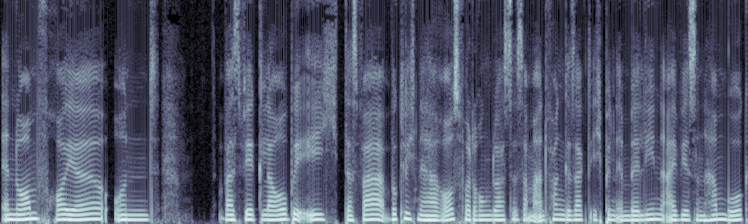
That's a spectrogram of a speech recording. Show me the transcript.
enorm freue und was wir, glaube ich, das war wirklich eine Herausforderung. Du hast es am Anfang gesagt, ich bin in Berlin, Ivy in Hamburg,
